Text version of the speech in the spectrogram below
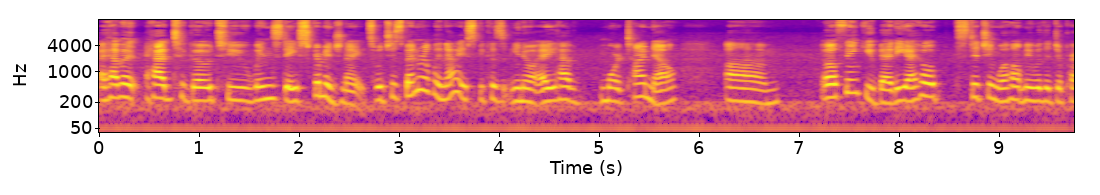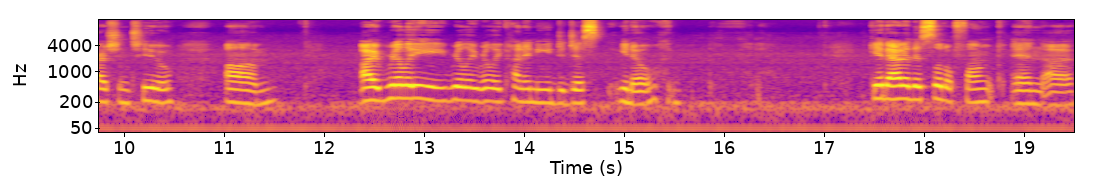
I haven't had to go to Wednesday scrimmage nights, which has been really nice because, you know, I have more time now. Um, oh, thank you, Betty. I hope stitching will help me with the depression too. Um, I really, really, really kind of need to just, you know, get out of this little funk and, uh,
